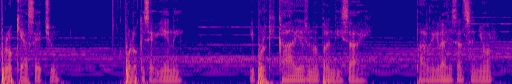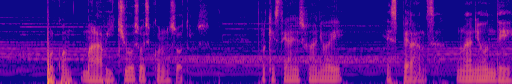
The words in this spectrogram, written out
por lo que has hecho, por lo que se viene y porque cada día es un aprendizaje para darle gracias al Señor por cuán maravilloso es con nosotros. Porque este año es un año de esperanza, un año donde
